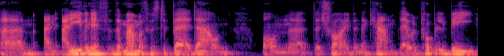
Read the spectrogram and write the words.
um and and even if the mammoth was to bear down on the the tribe and the camp, there would probably be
